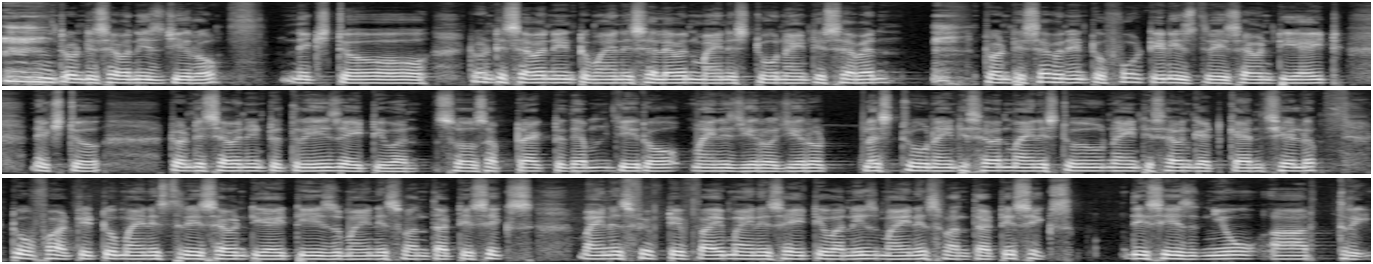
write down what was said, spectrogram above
27 is 0 next uh, 27 into minus 11 minus 297 27 into 14 is 378 next uh, 27 into 3 is 81 so subtract them 0 minus 0 0 plus 297 minus 297 get cancelled. 242 minus 378 is minus 136 minus 55 minus 81 is minus 136 this is new r3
